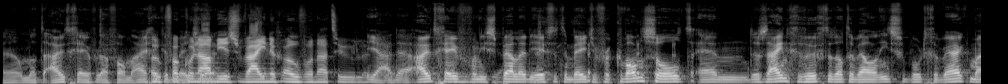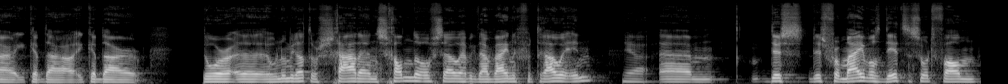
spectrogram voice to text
Eh, omdat de uitgever daarvan eigenlijk Ook van een beetje... Konami is weinig over natuurlijk. Ja, de uitgever van die spellen die heeft het een beetje verkwanseld. En er zijn geruchten dat er wel aan iets wordt gewerkt. Maar ik heb daar, ik heb daar door, eh, hoe noem je dat? Door schade en schande of zo, heb ik daar weinig vertrouwen in. Ja. Ehm, dus, dus voor mij was dit een soort van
